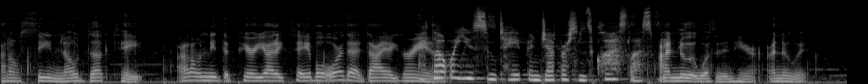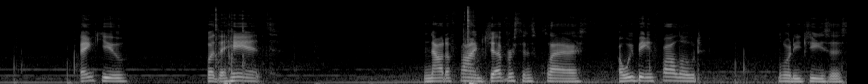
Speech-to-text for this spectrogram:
I don't see no duct tape. I don't need the periodic table or that diagram. I thought we used some tape in Jefferson's class last week. I knew it wasn't in here. I knew it. Thank you for the hint. Now to find Jefferson's class. Are we being followed? Lordy Jesus.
